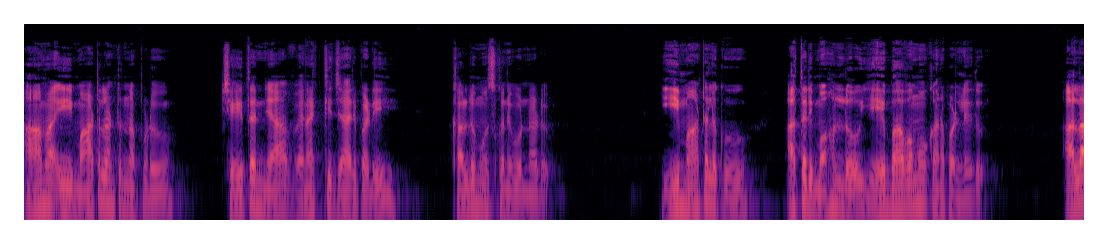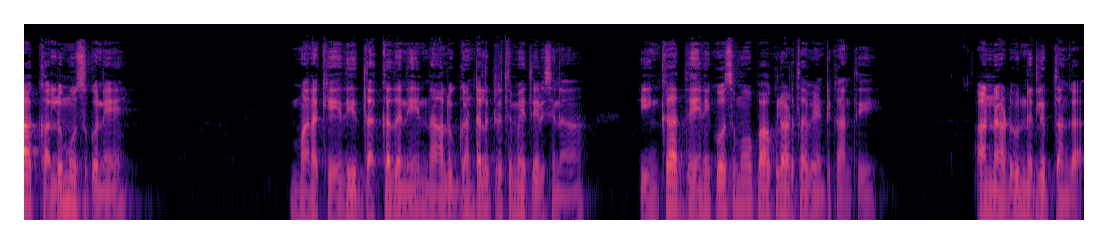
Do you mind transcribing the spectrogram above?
ఆమె ఈ మాటలంటున్నప్పుడు చైతన్య వెనక్కి జారిపడి కళ్ళు మూసుకొని ఉన్నాడు. ఈ మాటలకు అతడి మొహంలో ఏ భావమూ కనపడలేదు. అలా కళ్ళు మూసుకొనే మనకేది దక్కదని నాలుగు గంటల క్రితమే తెలిసిన ఇంకా దేనికోసమో పాకులాడతావేంటి కాంతి? అన్నాడు నిర్లిప్తంగా.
